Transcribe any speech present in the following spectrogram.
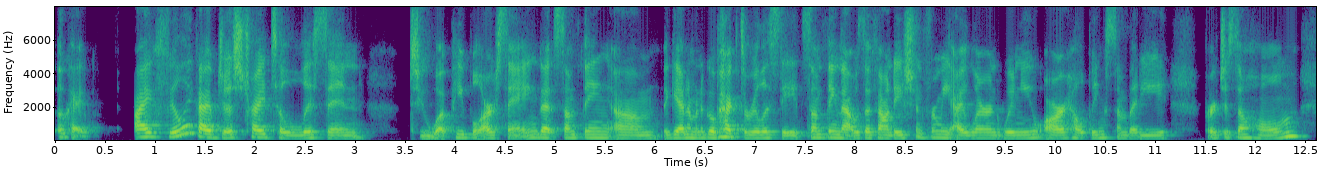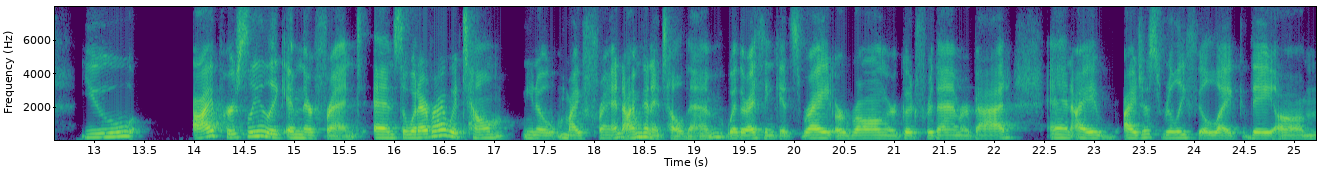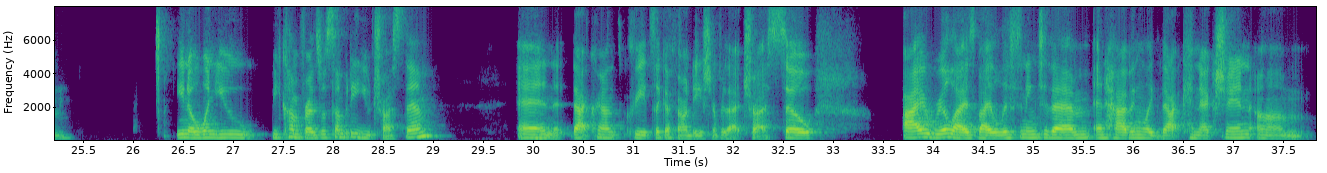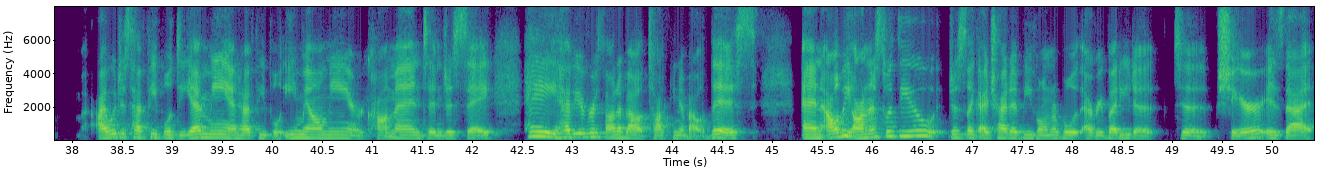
okay I feel like I've just tried to listen to what people are saying. that something, um, again, I'm going to go back to real estate, something that was a foundation for me. I learned when you are helping somebody purchase a home, you I personally like am their friend. And so whatever I would tell, you know, my friend, I'm going to tell them whether I think it's right or wrong or good for them or bad. And I I just really feel like they um you know, when you become friends with somebody, you trust them and that creates like a foundation for that trust so i realized by listening to them and having like that connection um, I would just have people DM me, I'd have people email me or comment and just say, Hey, have you ever thought about talking about this? And I'll be honest with you, just like I try to be vulnerable with everybody to to share, is that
